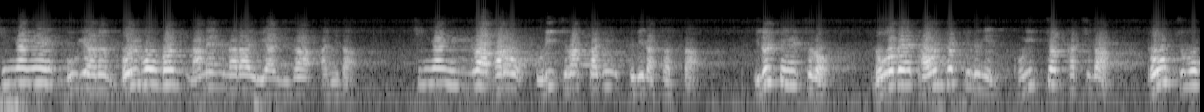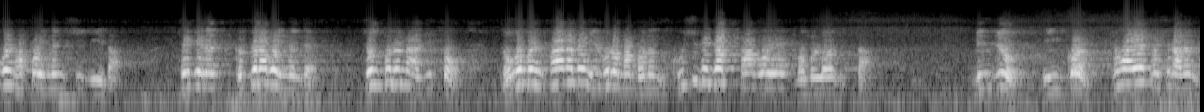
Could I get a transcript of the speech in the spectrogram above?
식량의 무기화는 멀고 먼 남의 나라 이야기가 아니다. 식량 위기가 바로 우리 집 앞까지 들이닥쳤다. 이럴 때일수록 농업의 다원적 기능인 공익적 가치가 더욱 주목을 받고 있는 시기이다. 세계는 급변하고 있는데 정부는 아직도 농업을 산업의 일부로만 보는 구시대적 사고에 머물러 있다. 민주, 인권, 평화의 도시라는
